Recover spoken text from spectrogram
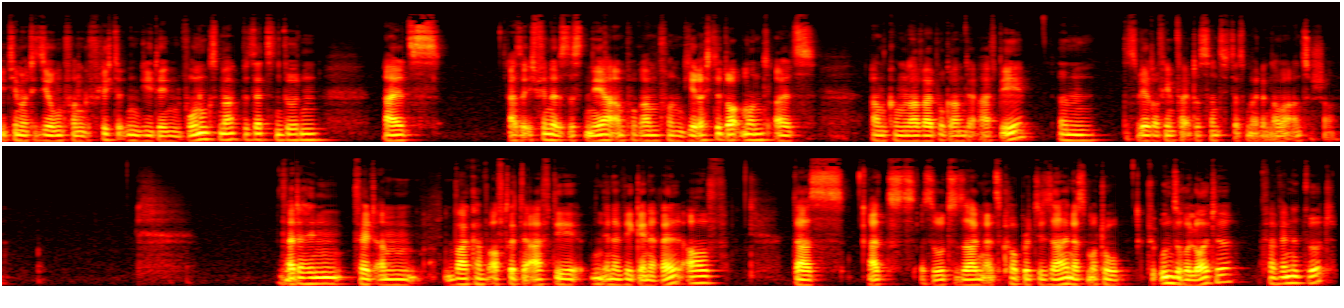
die Thematisierung von Geflüchteten, die den Wohnungsmarkt besetzen würden, als, also ich finde, es ist näher am Programm von Die Rechte Dortmund als am Kommunalwahlprogramm der AfD. Ähm, das wäre auf jeden Fall interessant, sich das mal genauer anzuschauen. Weiterhin fällt am Wahlkampfauftritt der AfD in NRW generell auf, dass als sozusagen als Corporate Design das Motto für unsere Leute verwendet wird.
